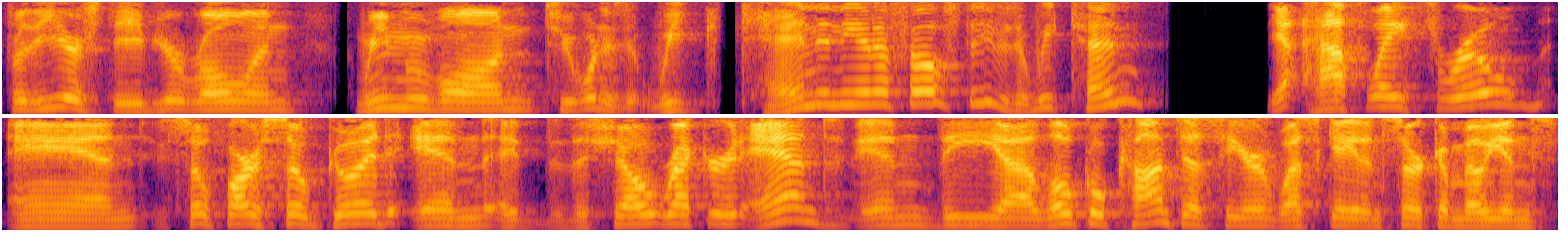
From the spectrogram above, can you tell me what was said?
for the year, Steve. You're rolling. We move on to what is it, week 10 in the NFL, Steve? Is it week 10? Yeah, halfway through, and so far so good in uh, the show record and in the uh, local contest here at Westgate and Circa Millions.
